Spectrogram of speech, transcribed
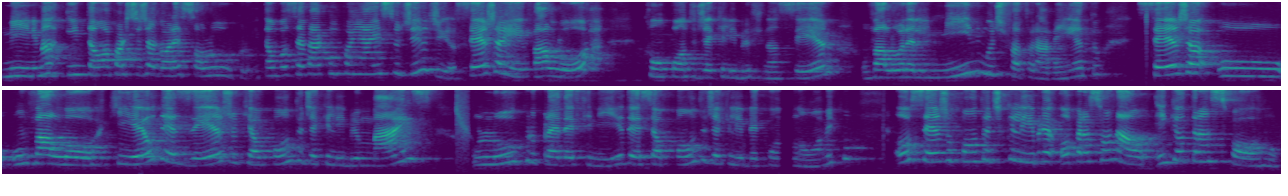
mínima, então a partir de agora é só lucro. Então você vai acompanhar isso dia a dia, seja em valor, com o ponto de equilíbrio financeiro, o valor ali mínimo de faturamento, seja o, um valor que eu desejo, que é o ponto de equilíbrio mais o lucro pré-definido, esse é o ponto de equilíbrio econômico, ou seja, o ponto de equilíbrio operacional, em que eu transformo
